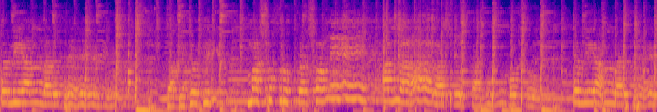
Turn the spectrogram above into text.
বলি আল্লাহর ধ্যানে যাবি যদি মা শুক্রুপ দর্শনে আল্লাহ রাশে কান বসো বলি আল্লাহর ধ্যানে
